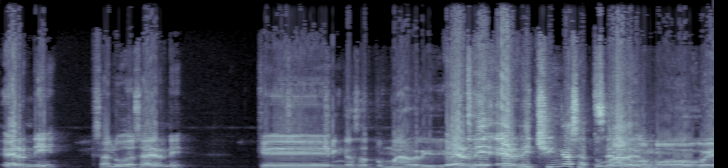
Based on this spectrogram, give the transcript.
Ernie, saludos a Ernie, que... Chingas a tu madre, idiota. Ernie, Ernie, chingas a tu Se madre. mamó, güey.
